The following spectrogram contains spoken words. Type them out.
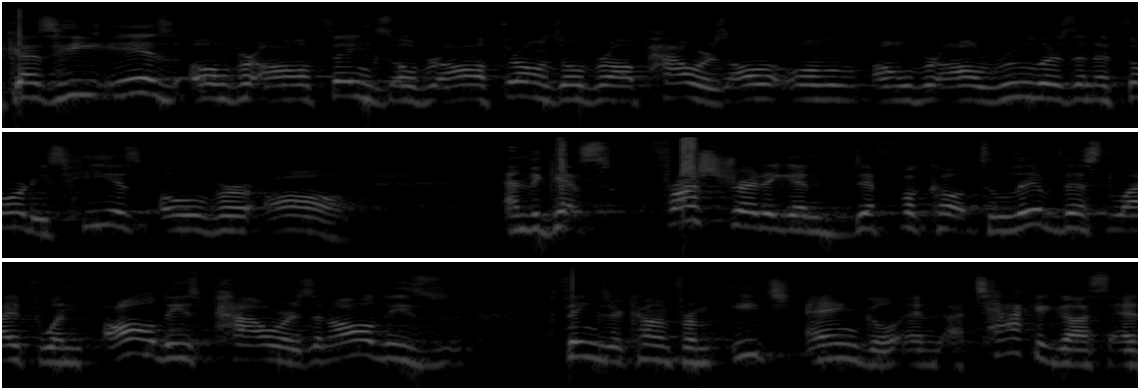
Because he is over all things, over all thrones, over all powers, all, over all rulers and authorities. He is over all. And it gets frustrating and difficult to live this life when all these powers and all these things are coming from each angle and attacking us and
